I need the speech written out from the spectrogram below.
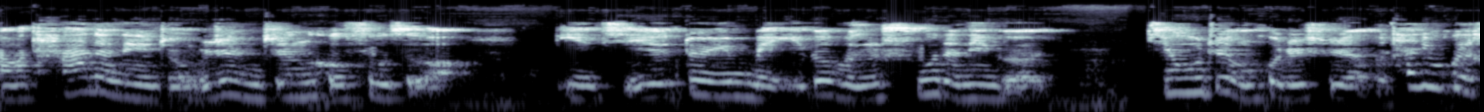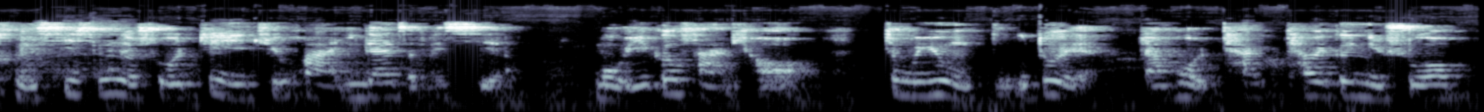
然后他的那种认真和负责，以及对于每一个文书的那个纠正，或者是他就会很细心的说这一句话应该怎么写，某一个法条这么用不对，然后他他会跟你说。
